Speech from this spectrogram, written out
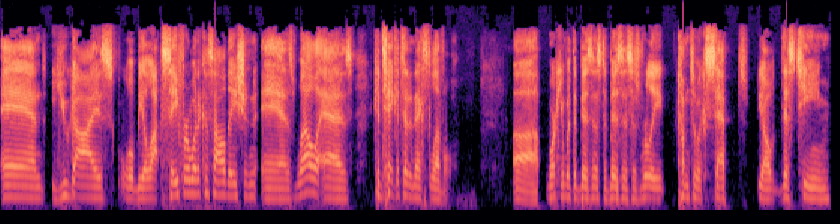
and you guys will be a lot safer with a consolidation as well as can take it to the next level. Uh, working with the business, the business has really come to accept you know this team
